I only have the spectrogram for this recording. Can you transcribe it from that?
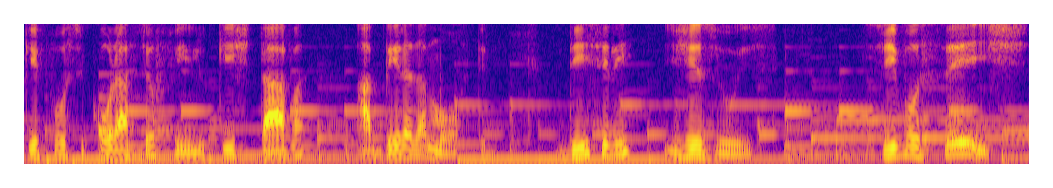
que fosse curar seu filho, que estava à beira da morte. Disse-lhe Jesus: Se vocês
